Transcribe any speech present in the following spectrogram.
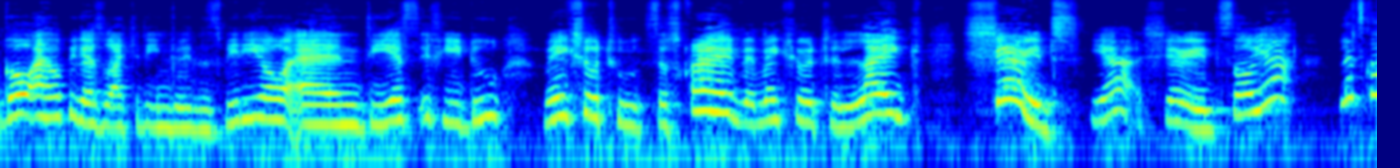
go. I hope you guys will actually enjoy this video and yes, if you do, make sure to subscribe and make sure to like, share it. Yeah, share it. So yeah, let's go.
